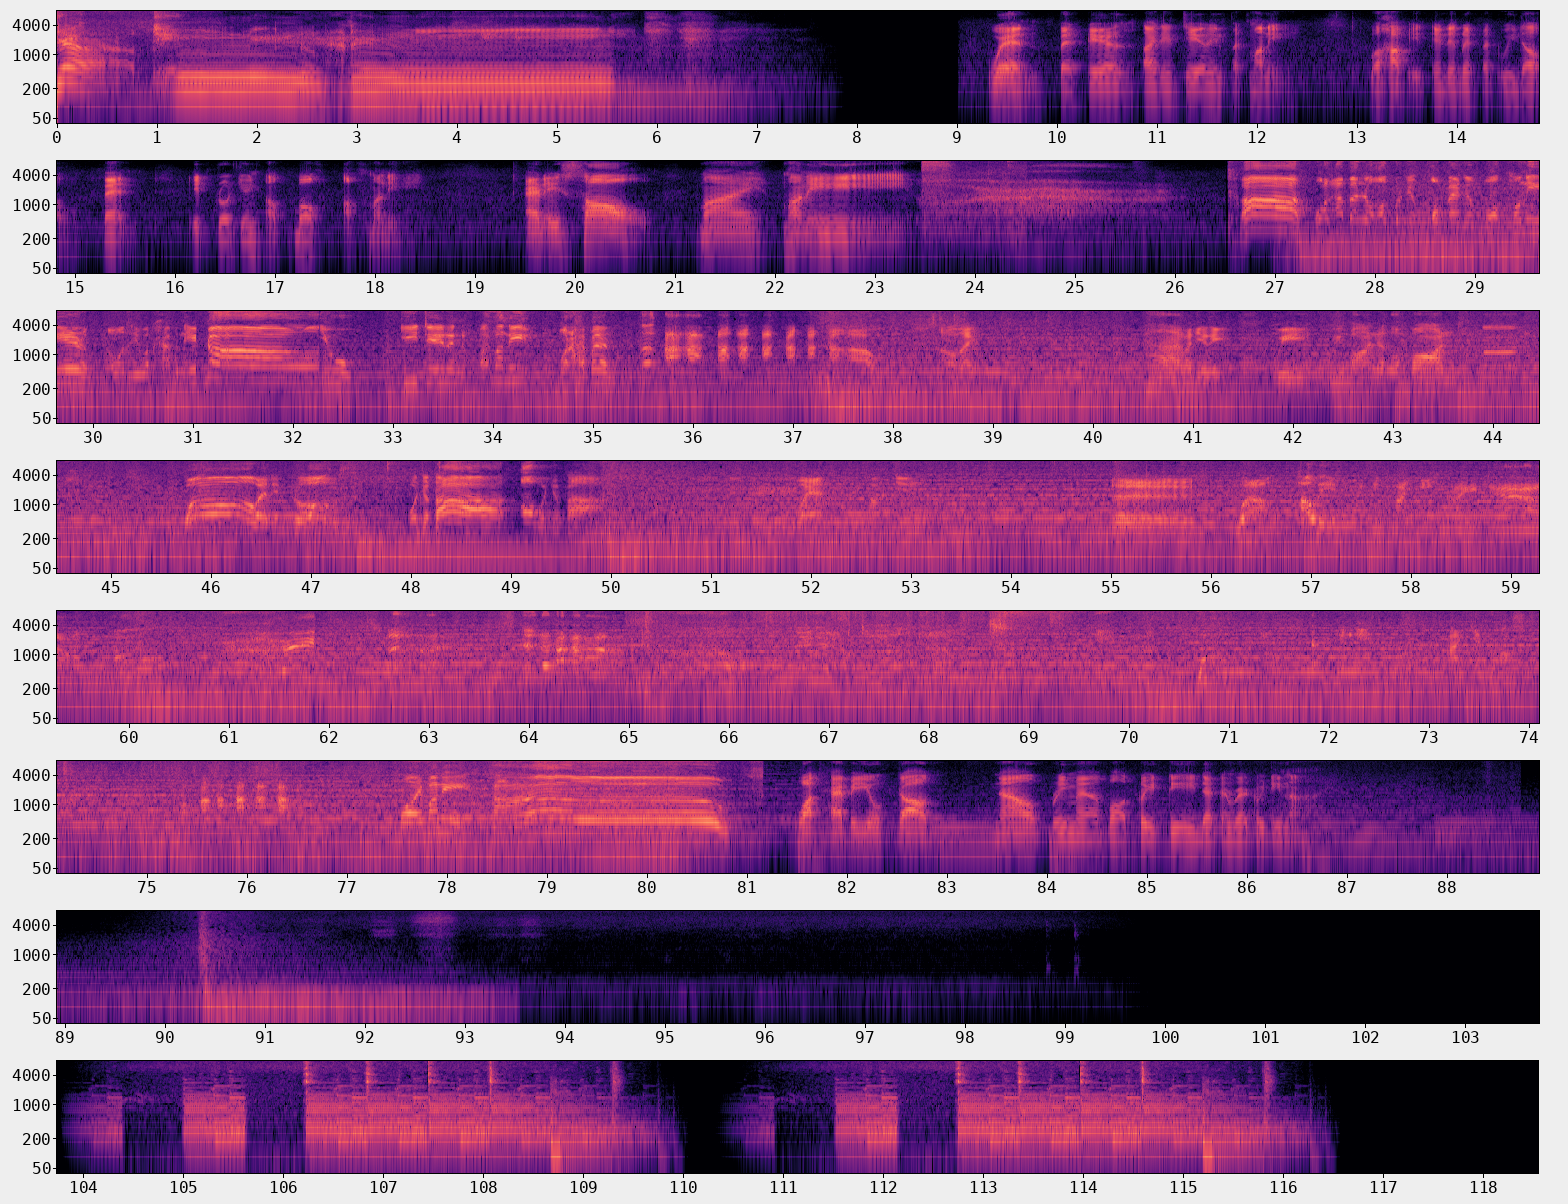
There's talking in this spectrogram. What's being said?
Yeah. When did deal identitarian bad money were hub in integrate bad widow pen it in a box of money and it saw my money. Ah, what happened? Open your the box money here. I want to see what happened here. No! You eating and my money. What happened? Ah ah ah ah ah ah ah ah ah. Sao đây? Ah, bà Jerry. We we bond a bond. Whoa, and it grows. What your ta? Oh, what your ta? When I'm in. Uh, wow, how did everything find me right now? I get lost. My money! Oh! What have you done? Now prepare for treaty December 29. うん。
